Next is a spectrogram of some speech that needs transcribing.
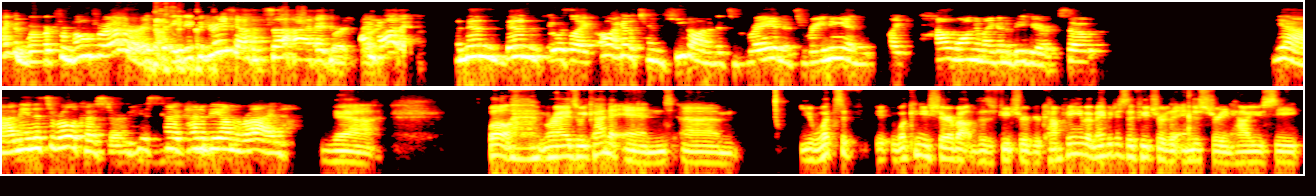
I could work from home forever. It's 80 degrees outside. Right, I got it. And then then it was like, oh, I got to turn the heat on, and it's gray and it's rainy, and like, how long am I going to be here? So, yeah, I mean, it's a roller coaster. You just kind of kind of be on the ride. Yeah. Well, Mariah, as we kind of end, um, you know, what's the, what can you share about the future of your company, but maybe just the future of the industry and how you see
